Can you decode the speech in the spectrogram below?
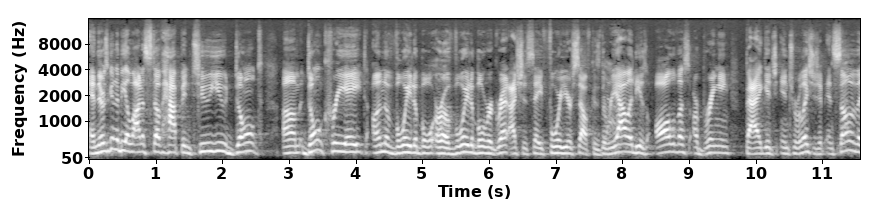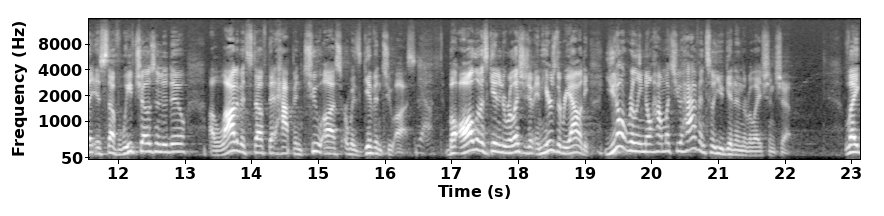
And there's going to be a lot of stuff happen to you. Don't um, don't create unavoidable or avoidable regret, I should say, for yourself. Because the reality is, all of us are bringing baggage into a relationship. And some of it is stuff we've chosen to do, a lot of it's stuff that happened to us or was given to us. Yeah. But all of us get into a relationship, and here's the reality you don't really know how much you have until you get in the relationship. Like,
